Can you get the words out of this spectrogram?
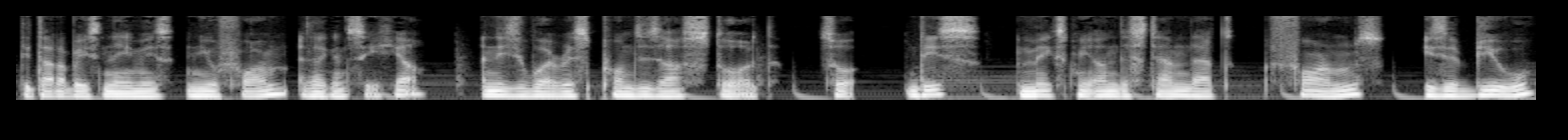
The database name is new form, as I can see here, and this is where responses are stored. So this makes me understand that forms is a view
